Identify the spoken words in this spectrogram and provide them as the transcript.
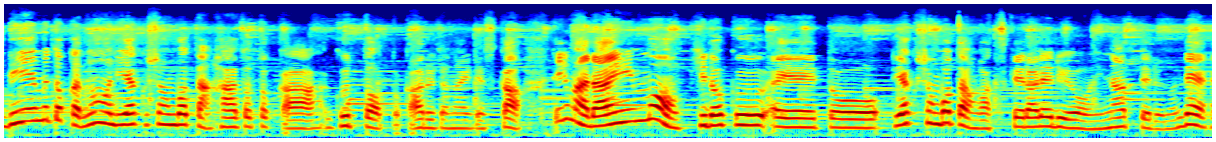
DM とかのリアクションボタン、ハートとか、グッドとかあるじゃないですか。で、今、LINE も既読、えっ、と、リアクションボタンが付けられるようになってるので、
